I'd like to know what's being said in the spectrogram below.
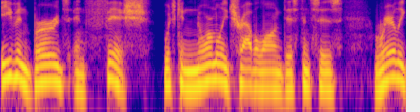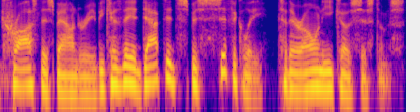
Even birds and fish, which can normally travel long distances, rarely cross this boundary because they adapted specifically to their own ecosystems.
